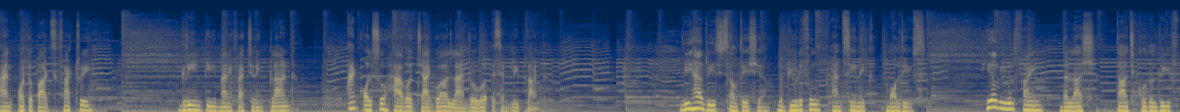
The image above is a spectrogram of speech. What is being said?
an auto parts factory, green tea manufacturing plant, and also have a Jaguar Land Rover assembly plant. We have reached South Asia, the beautiful and scenic Maldives. Here we will find the lush Taj Coral Reef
